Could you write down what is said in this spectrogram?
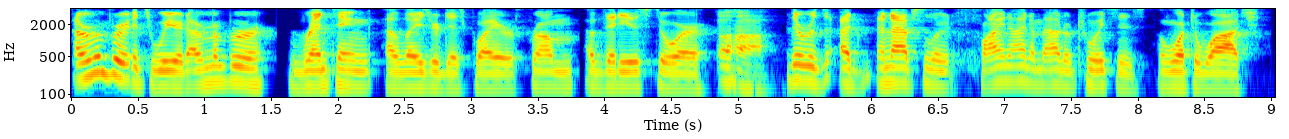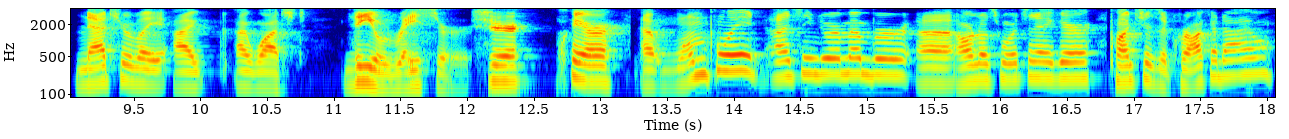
I remember it's weird. I remember renting a laser disc player from a video store. Uh huh. There was a, an absolute finite amount of choices of what to watch. Naturally, I I watched The Eraser, Sure. where at one point I seem to remember uh, Arnold Schwarzenegger punches a crocodile.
